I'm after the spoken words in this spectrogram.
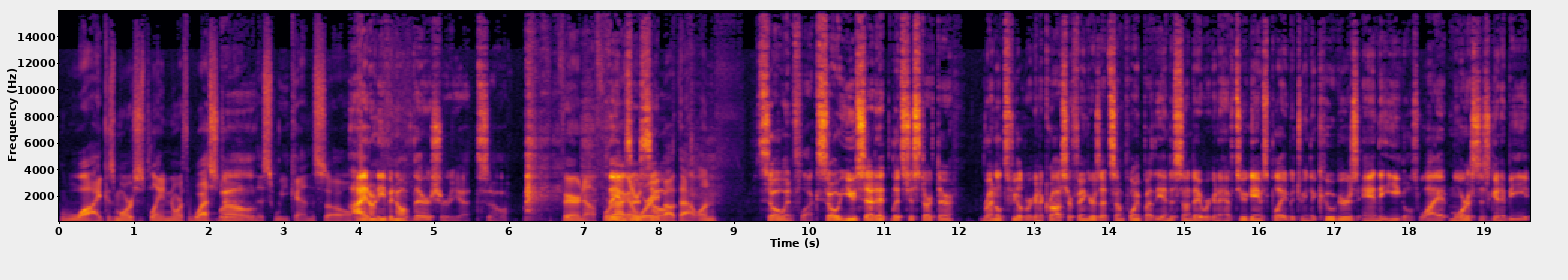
why, because Morris is playing Northwestern well, this weekend. So I don't even know if they're sure yet. So fair enough. We're not going to worry so, about that one. So in flux. So you said it. Let's just start there. Reynolds Field. We're going to cross our fingers at some point by the end of Sunday. We're going to have two games played between the Cougars and the Eagles. Wyatt Morris is going to be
